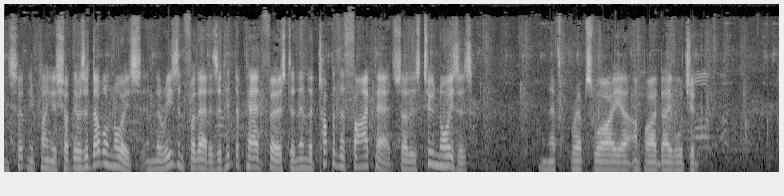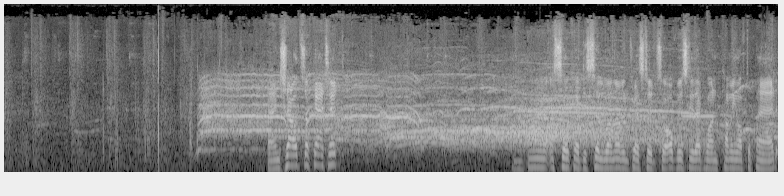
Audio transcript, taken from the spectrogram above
He's certainly playing a shot. There was a double noise, and the reason for that is it hit the pad first and then the top of the thigh pad. So there's two noises, and that's perhaps why uh, umpire Dave Orchard And shouts of catch it. Uh, Asoka De Silva not interested, so obviously that one coming off the pad.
